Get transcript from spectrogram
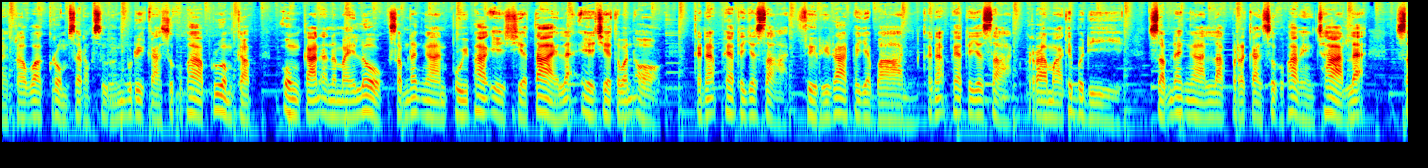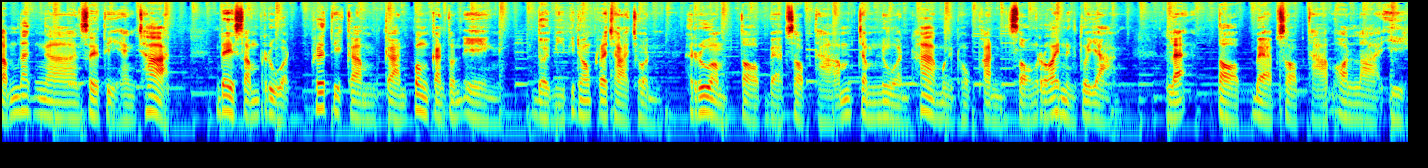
นะครับว่ากรมสนับสนุนบริการสุขภาพร่วมกับ องค์การอนามัยโลก สำนักงานภูมิภาคเอเชียใต้และเอเชียตะวันออก คณะแพทยศาสตร์ ศิริราชพยาบาล คณะแพทยศาสตร์ รามาธิบดี สำนักงานหลักประกันสุขภาพแห่งชาติ และสำนักงานสถิติแห่งชาติ ได้สำรวจพฤติกรรมการป้องกันตนเอง โดยมีพี่น้องประชาชน ร่วมตอบแบบสอบถามจำนวน 56,201 ตัวอย่างและ ตอบแบบสอบถามออนไลน์อีก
